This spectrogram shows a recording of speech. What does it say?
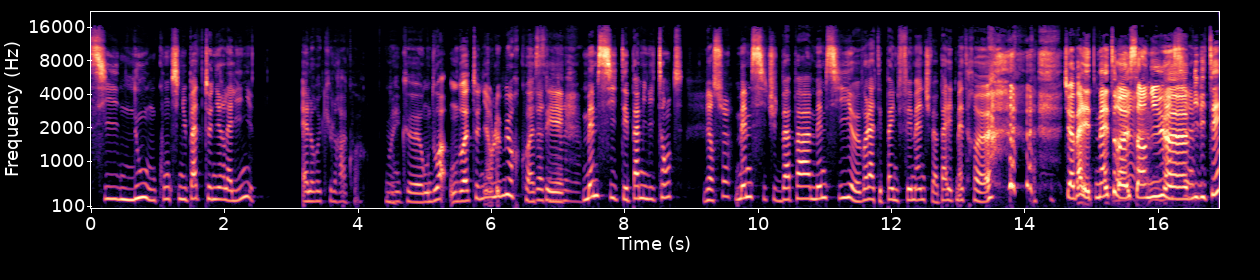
si nous on continue pas de tenir la ligne, elle reculera quoi. Ouais. Donc euh, on doit on doit tenir le mur quoi. C'est même si t'es pas militante, Bien sûr. même si tu te bats pas, même si euh, voilà t'es pas une fémène, tu vas pas aller te mettre, euh, tu vas pas aller te mettre Ouais, seins nus euh, militer.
